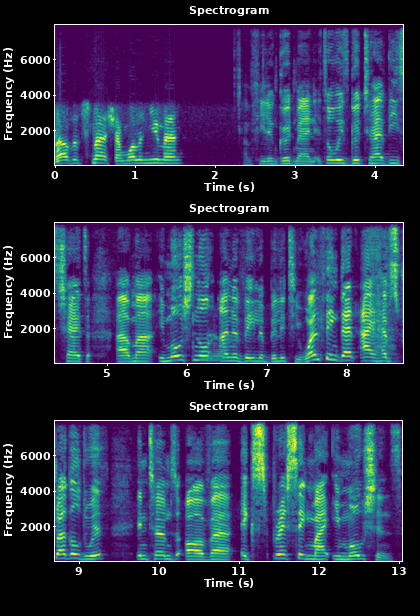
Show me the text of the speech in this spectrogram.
How's it Smash? I'm well and you, man. I'm feeling good, man. It's always good to have these chats. Um, uh, emotional yeah. unavailability. One thing that I have struggled with in terms of uh, expressing my emotions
